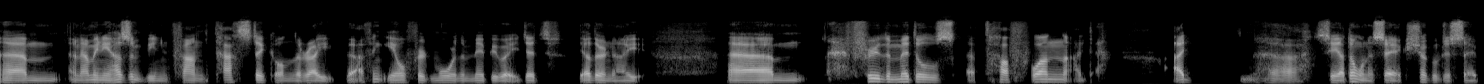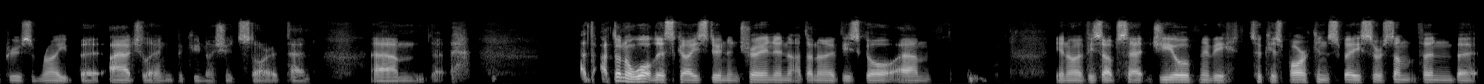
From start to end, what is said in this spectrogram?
um, and I mean he hasn't been fantastic on the right, but I think he offered more than maybe what he did the other night. Um, through the middle's a tough one. I, I uh, see. I don't want to say it. Shug will just say it proves him right, but I actually think Bacuna should start at ten. Um, I, I, don't know what this guy's doing in training. I don't know if he's got, um, you know, if he's upset Gio maybe took his parking space or something. But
